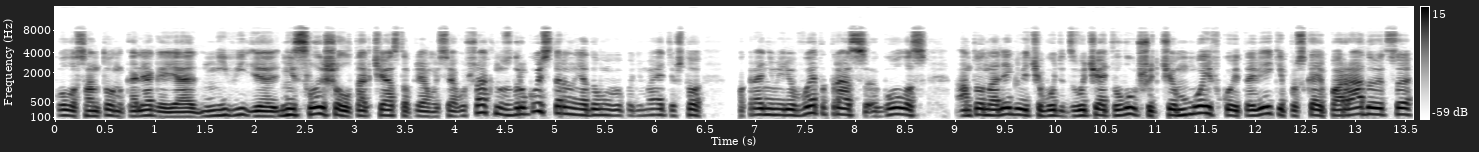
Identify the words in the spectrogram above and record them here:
голос Антона Коляга я не, ви- не слышал так часто прямо у себя в ушах. Но, с другой стороны, я думаю, вы понимаете, что по крайней мере, в этот раз голос Антона Олеговича будет звучать лучше, чем мой в кои-то веке. Пускай порадуется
